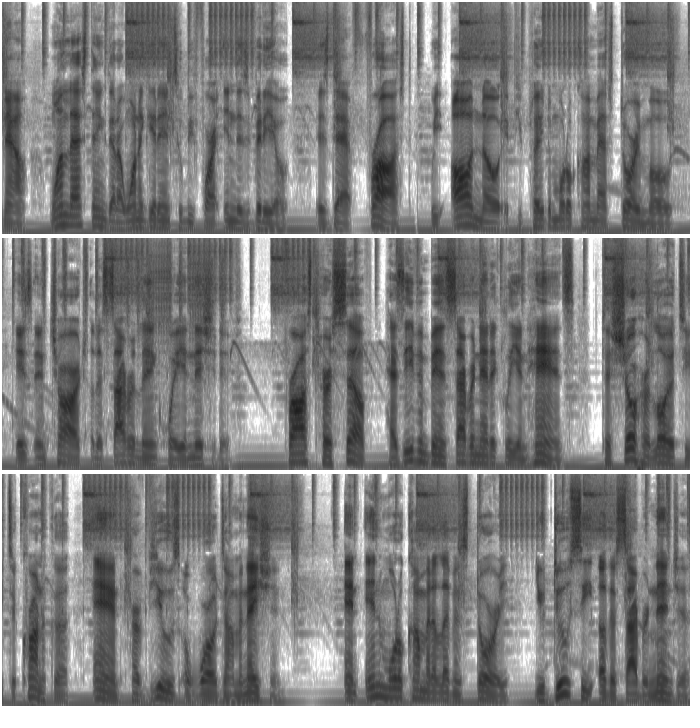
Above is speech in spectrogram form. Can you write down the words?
Now, one last thing that I want to get into before I end this video is that Frost, we all know if you played the Mortal Kombat story mode, is in charge of the Cyber Lin Kuei initiative. Frost herself has even been cybernetically enhanced to show her loyalty to Kronika and her views of world domination. And in Mortal Kombat 11 story, you do see other Cyber Ninja,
